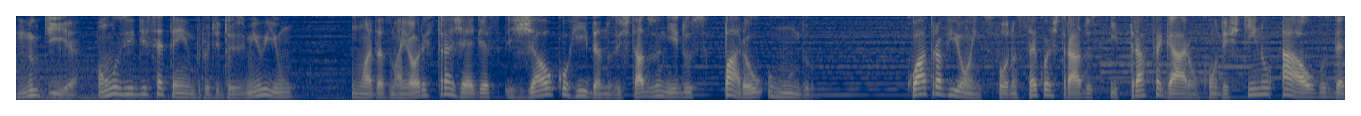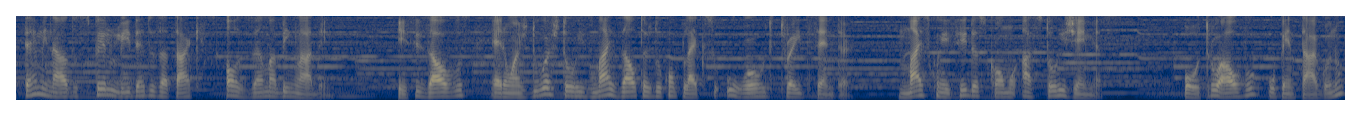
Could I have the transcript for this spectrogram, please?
No dia 11 de setembro de 2001, uma das maiores tragédias já ocorrida nos Estados Unidos parou o mundo. Quatro aviões foram sequestrados e trafegaram com destino a alvos determinados pelo líder dos ataques, Osama Bin Laden. Esses alvos eram as duas torres mais altas do complexo World Trade Center, mais conhecidas como as Torres Gêmeas. Outro alvo, o Pentágono,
